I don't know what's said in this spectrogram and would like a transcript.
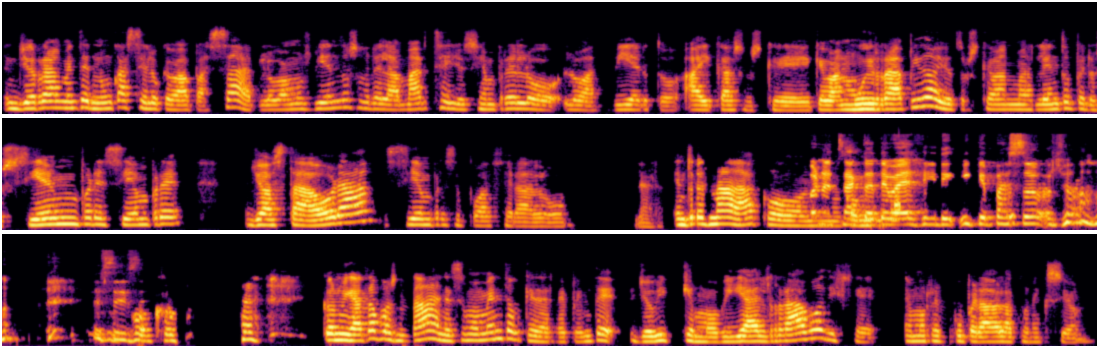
yo realmente nunca sé lo que va a pasar. Lo vamos viendo sobre la marcha y yo siempre lo, lo advierto. Hay casos que, que van muy rápido, hay otros que van más lento, pero siempre, siempre, yo hasta ahora, siempre se puede hacer algo. Claro. Entonces, nada, con. Bueno, exacto, te voy a decir, ¿y qué pasó? sí. Con mi gato, pues nada, en ese momento que de repente yo vi que movía el rabo, dije, hemos recuperado la conexión,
